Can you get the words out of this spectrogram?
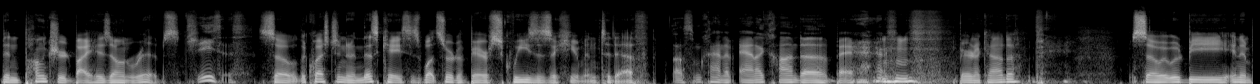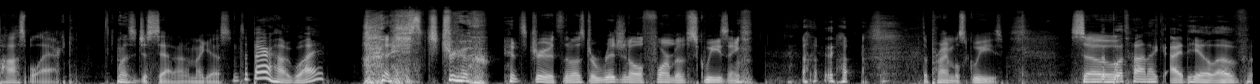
been punctured by his own ribs. Jesus. So the question in this case is what sort of bear squeezes a human to death? Oh, some kind of anaconda bear. Bear anaconda? so it would be an impossible act. Unless it just sat on him, I guess. it's a bear hug, Wyatt. it's true. It's true. It's the most original form of squeezing. the primal squeeze. So the platonic ideal of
